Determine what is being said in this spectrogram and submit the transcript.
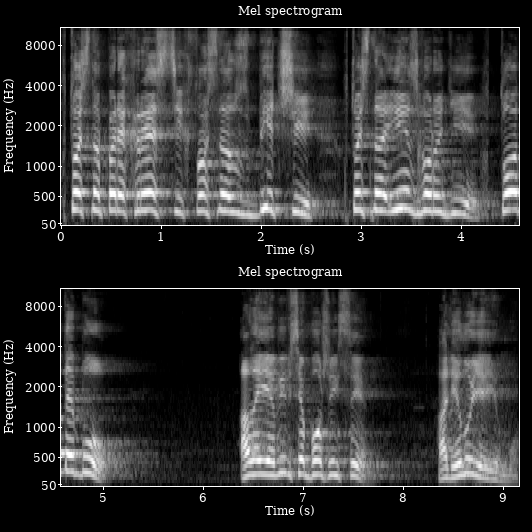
хтось на перехресті, хтось на узбіччі, хтось на ізгороді, хто де був. Але явився Божий син. Алілуя йому.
